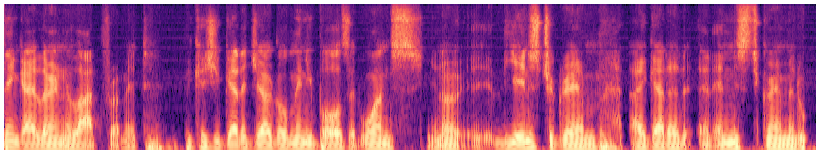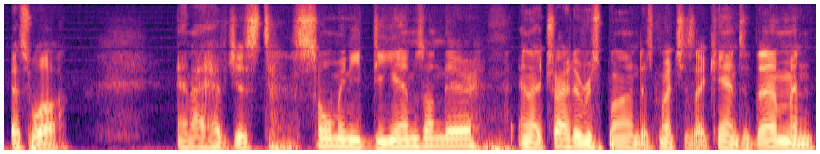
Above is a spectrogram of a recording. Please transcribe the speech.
think I learned a lot from it because you got to juggle many balls at once. You know, the Instagram, I got a, an Instagram as well and I have just so many DMs on there, and I try to respond as much as I can to them. And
